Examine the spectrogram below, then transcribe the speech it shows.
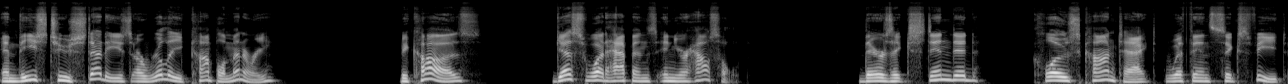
And these two studies are really complementary because guess what happens in your household? There's extended close contact within six feet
